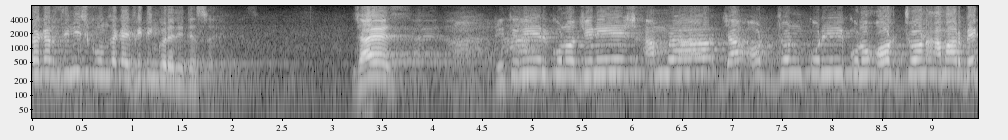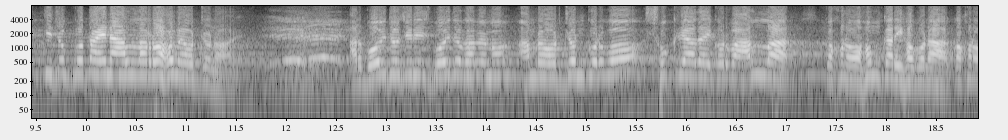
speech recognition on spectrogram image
জায়গার জিনিস কোন জায়গায় ফিটিং করে দিতেছে? জায়েজ? পৃথিবীর কোনো জিনিস আমরা যা অর্জন করি, কোনো অর্জন আমার ব্যক্তি যোগ্যতায় না, আল্লাহর রহমে অর্জন হয়। আর বৈধ জিনিস বৈধভাবে আমরা অর্জন করব, শুক্রিয়া আদায় করব, আল্লাহ কখনো অহংকারী হব না, কখনো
